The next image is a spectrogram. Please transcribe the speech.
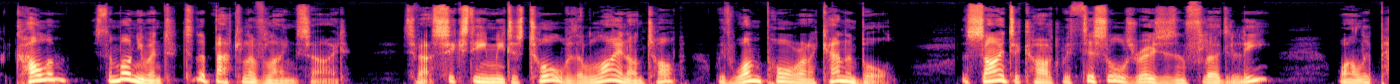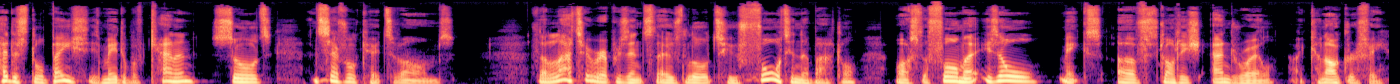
The column is the monument to the Battle of Langside. It's about 16 metres tall with a lion on top with one paw on a cannonball. The sides are carved with thistles, roses, and fleur de lis, while the pedestal base is made up of cannon, swords, and several coats of arms. The latter represents those lords who fought in the battle, whilst the former is all mix of Scottish and royal iconography.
